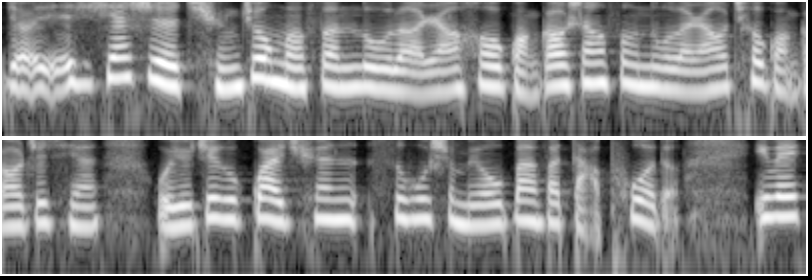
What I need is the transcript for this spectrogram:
就先是群众们愤怒了，然后广告商愤怒了，然后撤广告之前，我觉得这个怪圈似乎是没有办法打破的，因为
